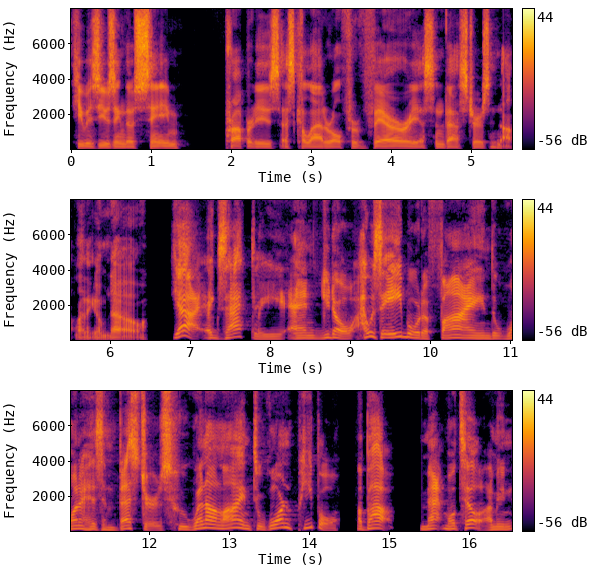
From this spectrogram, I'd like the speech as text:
he was using those same properties as collateral for various investors and not letting them know. Yeah, exactly. And, you know, I was able to find one of his investors who went online to warn people about Matt Motil. I mean,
